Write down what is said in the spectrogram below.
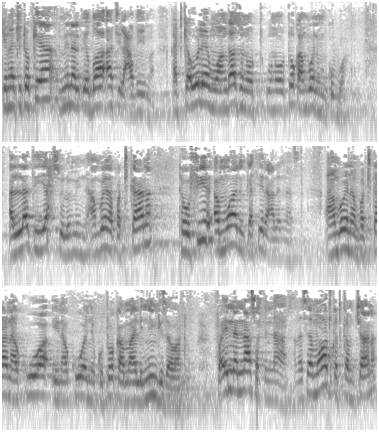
kinachotokea min al-idaati al-azima katika ule mwangazo unaotoka ambao ni mkubwa allati yahsulu min ambayo inapatikana tawfir amwali kathira ala nas ambayo inapatikana kuwa inakuwa ni kutoka mali nyingi za watu. Fa inna an-nasa fi an-nahar anasema watu katika mchana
